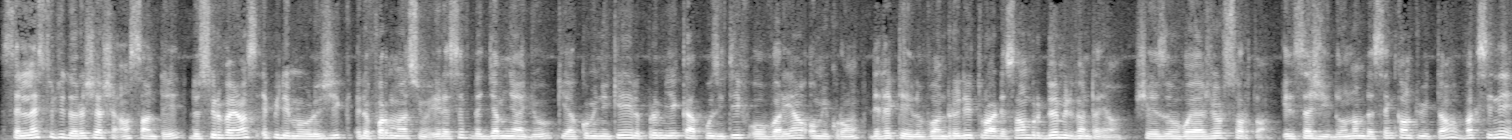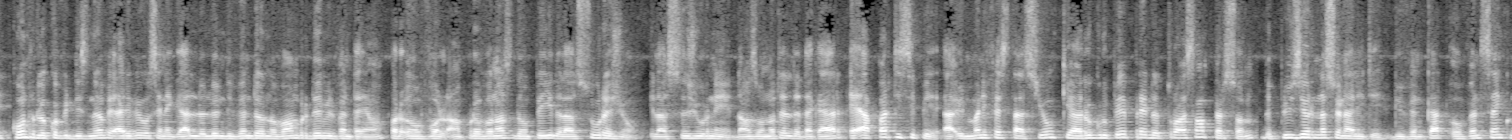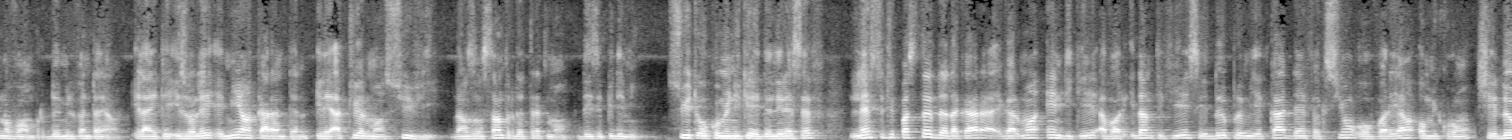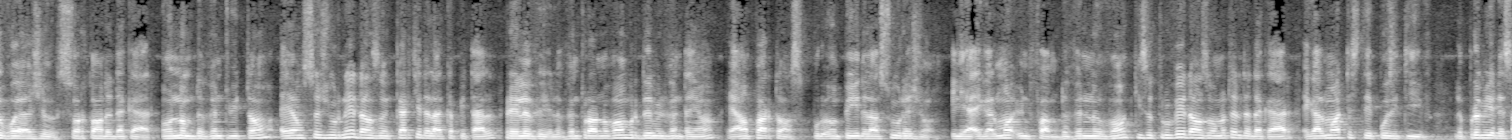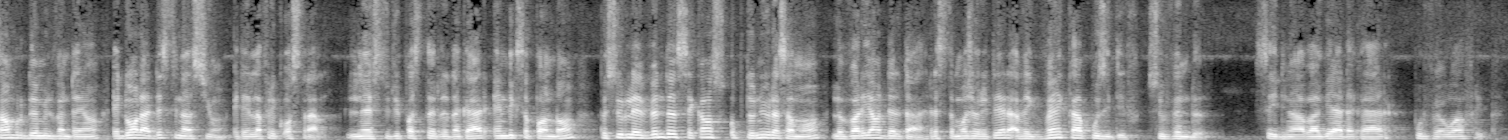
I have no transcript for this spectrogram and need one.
C'est l'Institut de recherche en santé, de surveillance épidémiologique et de formation IRSF de Diamniadio qui a communiqué le premier cas positif au variant Omicron détecté le vendredi 3 décembre 2021 chez un voyageur sortant. Il s'agit d'un homme de 58 ans vacciné contre le Covid-19 et arrivé au Sénégal le lundi 22 novembre 2021 par un vol en provenance d'un pays de la sous-région. Il a séjourné dans un hôtel de Dakar et a participé à une manifestation qui a regroupé près de 300 personnes de plusieurs nationalités du 24 au 25 novembre 2021. Il a été isolé et mis en quarantaine. Il est actuellement suivi dans un centre de traitement des épidémies. Suite au communiqué de l'IRSF, l'Institut Pasteur de Dakar a également indiqué avoir identifié ces deux premiers cas d'infection au variant Omicron chez deux voyageurs sortant de Dakar. Un homme de 28 ans ayant séjourné dans un quartier de la capitale, prélevé le 23 novembre 2021 et en partance pour un pays de la sous-région. Il y a également une femme de 29 ans qui se trouvait dans un hôtel de Dakar, également testée positive le 1er décembre 2021 et dont la destination était l'Afrique australe. L'Institut Pasteur de Dakar indique cependant que sur les 22 séquences obtenues récemment, le variant Delta reste majoritaire avec 20 cas positifs sur 22. Seydina Abagé à Dakar pour VO Afrique.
